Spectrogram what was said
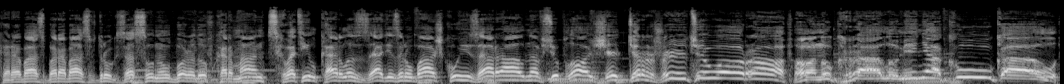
Карабас-Барабас вдруг засунул бороду в карман, схватил Карла сзади за рубашку и заорал на всю площадь «Держите вора! Он украл у меня кукол!»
